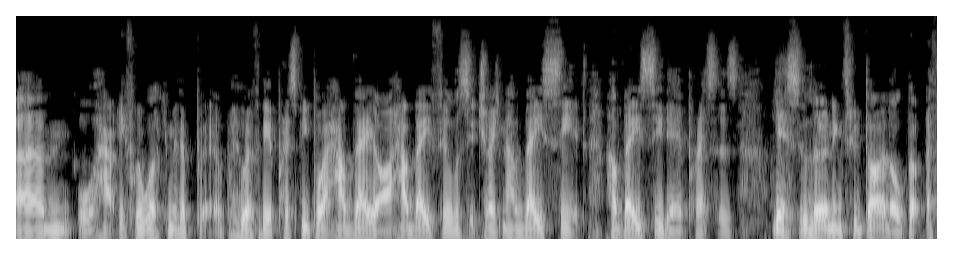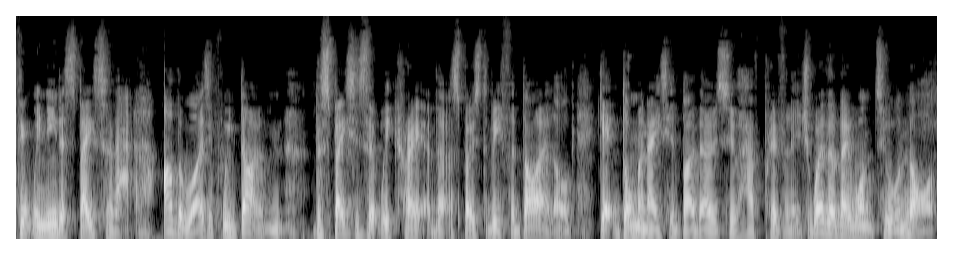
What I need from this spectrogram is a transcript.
Um, or how, if we're working with a, whoever the oppressed people are, how they are, how they feel the situation, how they see it, how they see their oppressors. Yes, learning through dialogue, but I think we need a space for that. Otherwise, if we don't, the spaces that we create that are supposed to be for dialogue get dominated by those who have privilege, whether they want to or not.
